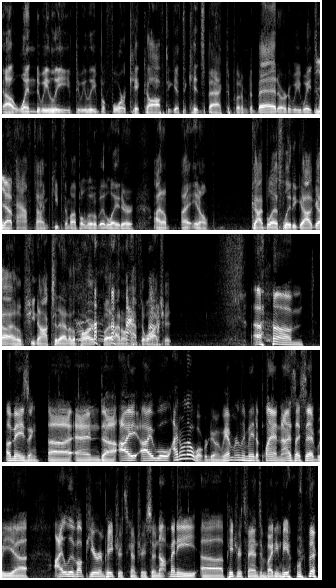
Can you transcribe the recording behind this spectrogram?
uh, when do we leave? Do we leave before kickoff to get the kids back to put them to bed, or do we wait till Yep. halftime, keep them up a little bit later? I don't, I you know, God bless Lady Gaga. I hope she knocks it out of the park, but I don't have to watch it. um, amazing. Uh, and uh, I, I will. I don't know what we're doing. We haven't really made a plan. And as I said, we. Uh, I live up here in Patriots country, so not many uh, Patriots fans inviting me over their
